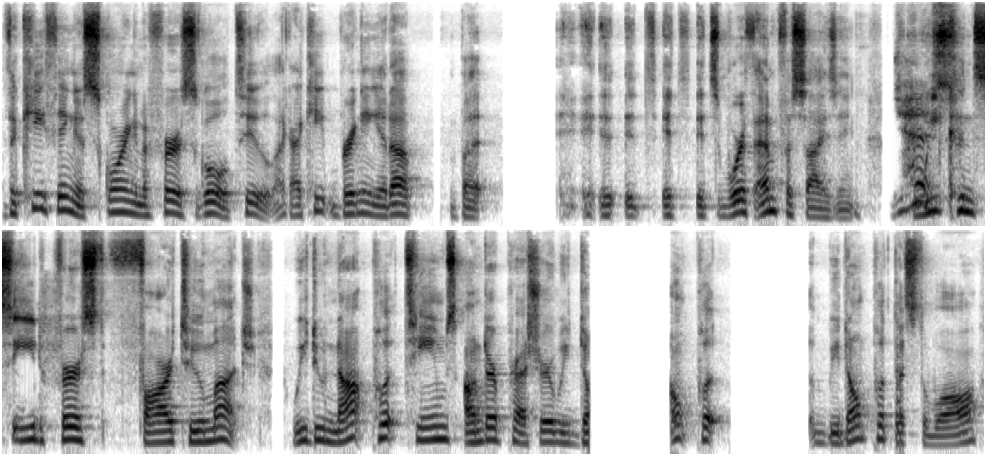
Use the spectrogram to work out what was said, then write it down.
The key thing is scoring the first goal too. Like I keep bringing it up but it's it, it, it's worth emphasizing. Yes. We concede first far too much. We do not put teams under pressure. We don't don't put we don't put this the wall.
